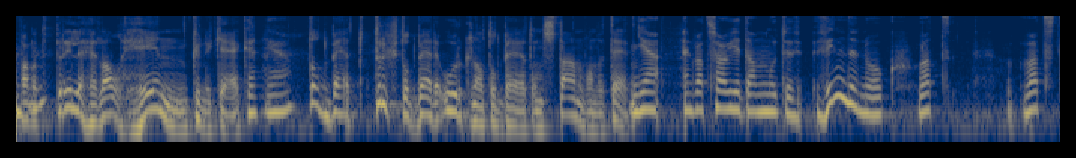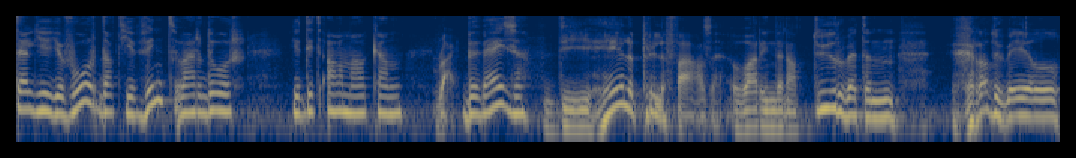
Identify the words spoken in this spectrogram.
van het prille heelal heen kunnen kijken. Ja. Tot bij, terug tot bij de oerknal, tot bij het ontstaan van de tijd. Ja, en wat zou je dan moeten vinden ook? Wat, wat stel je je voor dat je vindt waardoor je dit allemaal kan right. bewijzen? Die hele prille fase waarin de natuurwetten gradueel,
